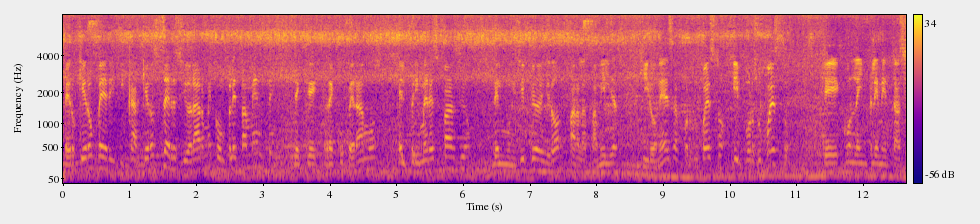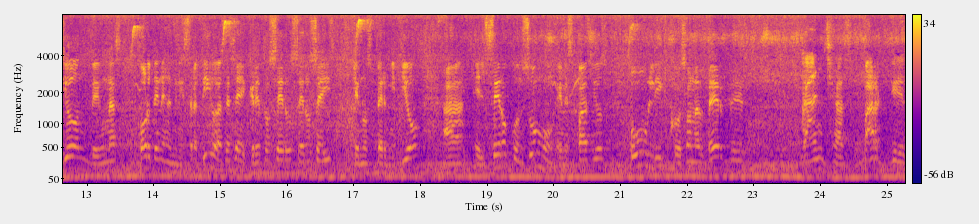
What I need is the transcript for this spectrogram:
pero quiero verificar, quiero cerciorarme completamente de que recuperamos el primer espacio del municipio de Girón para las familias gironesas, por supuesto, y por supuesto que con la implementación de unas órdenes administrativas, ese decreto 006 que nos permitió el cero consumo en espacios públicos, zonas verdes, canchas, parques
